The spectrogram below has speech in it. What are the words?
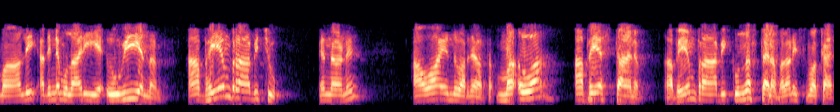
മാലി അതിന്റെ മുലാരി ഉവി എന്നാണ്. അഭയം പ്രാപിച്ചു എന്നാണ് അവ എന്ന് പറഞ്ഞ അർത്ഥം. മഅവ അഭയസ്ഥാനം. അഭയം പ്രാപിക്കുന്ന സ്ഥലം. അതാണ് ഇസ്മക്കാൻ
